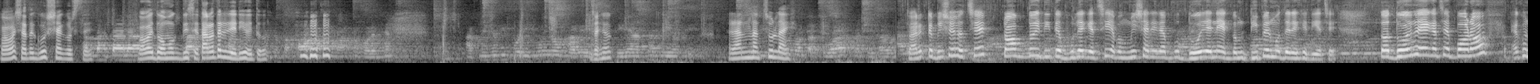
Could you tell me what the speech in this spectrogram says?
বাবার সাথে গুসা করছে। বাবাই ধমক দিছে, তাড়াতাড়ি রেডি হইতো। যাই হোক, রান্নার চুলায়। তো আরেকটা বিষয় হচ্ছে, টক দই দিতে ভুলে গেছি এবং মিশারি রাব্বু দই এনে একদম ডিপের মধ্যে রেখে দিয়েছে। তো দই হয়ে গেছে বরফ, এখন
